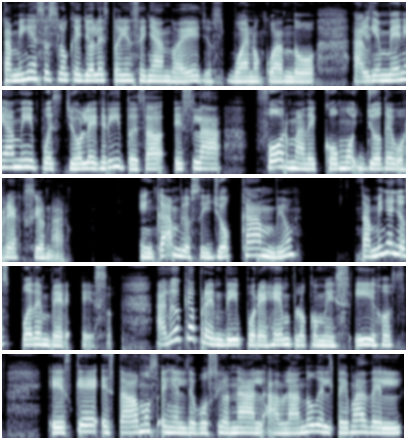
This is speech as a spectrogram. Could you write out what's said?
también eso es lo que yo le estoy enseñando a ellos. Bueno, cuando alguien viene a mí, pues yo le grito. Esa es la forma de cómo yo debo reaccionar. En cambio, si yo cambio, también ellos pueden ver eso. Algo que aprendí, por ejemplo, con mis hijos, es que estábamos en el devocional hablando del tema del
